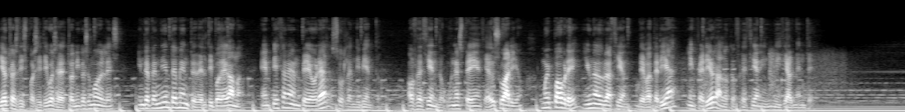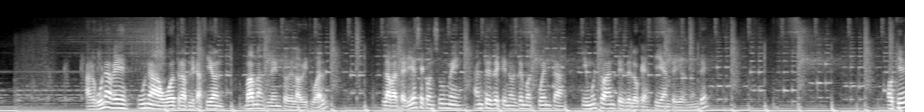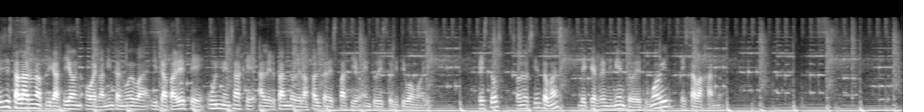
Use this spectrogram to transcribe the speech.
y otros dispositivos electrónicos y móviles, independientemente del tipo de gama, empiezan a empeorar su rendimiento, ofreciendo una experiencia de usuario muy pobre y una duración de batería inferior a lo que ofrecían inicialmente. ¿Alguna vez una u otra aplicación va más lento de lo habitual? ¿La batería se consume antes de que nos demos cuenta y mucho antes de lo que hacía anteriormente? ¿O quieres instalar una aplicación o herramienta nueva y te aparece un mensaje alertando de la falta de espacio en tu dispositivo móvil? Estos son los síntomas de que el rendimiento de tu móvil está bajando.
